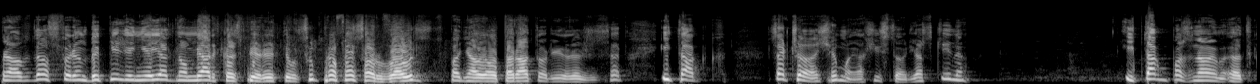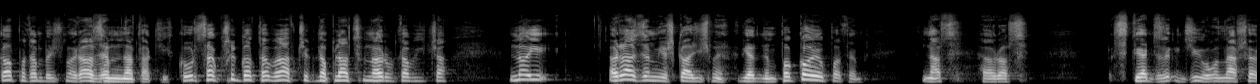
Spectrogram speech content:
prawda, z którym wypili niejedną miarkę spirytusu, profesor Wolf, wspaniały operator i reżyser. I tak zaczęła się moja historia z kinem. I tak poznałem Edka, potem byliśmy razem na takich kursach przygotowawczych na placu Narutowicza. No i razem mieszkaliśmy w jednym pokoju, potem nas roz, stwierdziło nasze,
